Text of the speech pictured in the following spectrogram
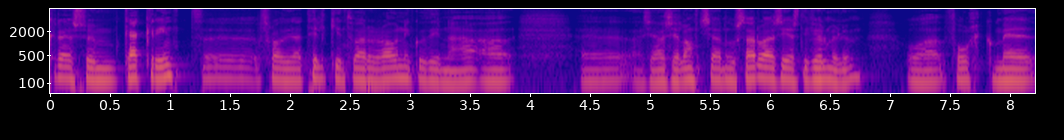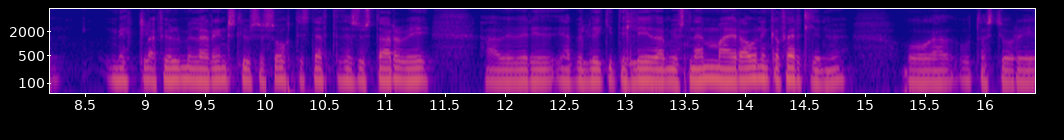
kresum gaggrínt uh, frá því að tilkynnt varu ráningu þína að það uh, sé að sé langt séðan þú starfaði síðast í fjölmjölum og að fólk með mikla fjölmjöla reynslu sem sóttist eftir þessu starfi hafi verið jafnvel vikið til hliða mjög snemma í ráningaferlinu og að útastjóri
